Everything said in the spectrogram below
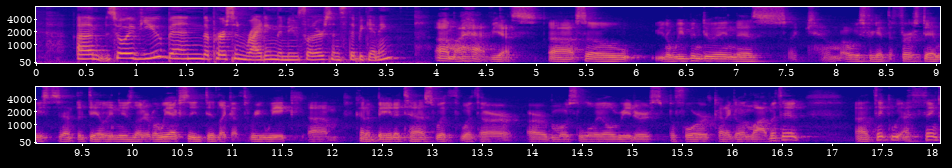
um, so, have you been the person writing the newsletter since the beginning? Um, I have, yes. Uh, so, you know, we've been doing this. I, can't, I always forget the first day we sent the daily newsletter, but we actually did like a three week um, kind of beta test with with our our most loyal readers before kind of going live with it. I think we, I think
